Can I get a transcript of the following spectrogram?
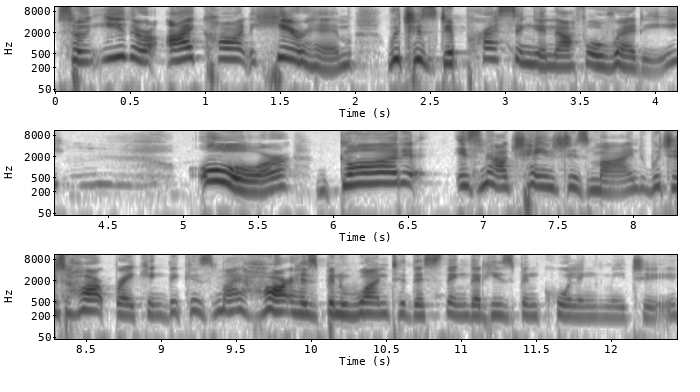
So either I can't hear him, which is depressing enough already, or God is now changed his mind, which is heartbreaking because my heart has been won to this thing that he's been calling me to.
